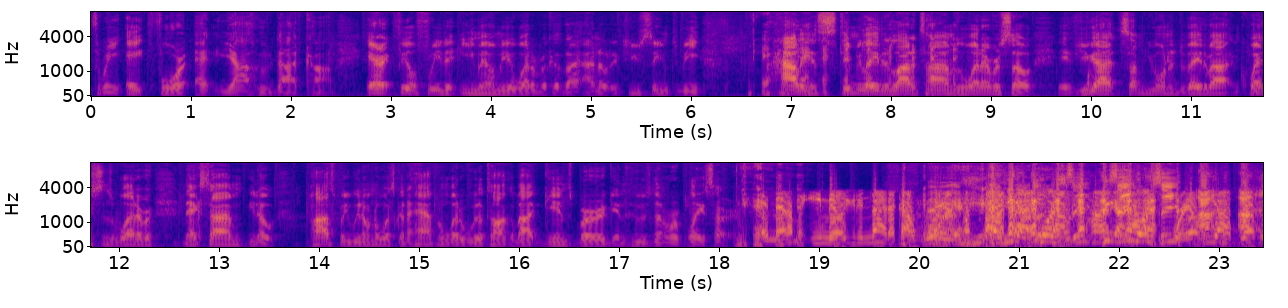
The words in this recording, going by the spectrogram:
384 at yahoo.com. Eric, feel free to email me or whatever because I, I know that you seem to be highly stimulated a lot of times or whatever. So if you got something you want to debate about and questions or whatever, next time, you know, possibly we don't know what's going to happen, whether we'll talk about Ginsburg and who's going to replace her. Hey man, I'm gonna email you tonight. I got one. Hey, he- he got questions. He got questions. See, I- I-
